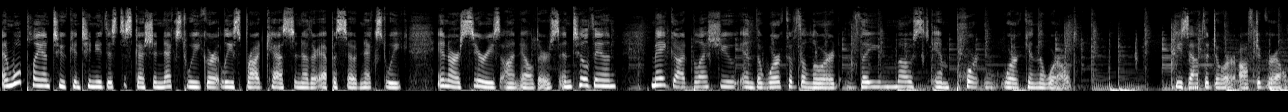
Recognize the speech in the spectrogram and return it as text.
And we'll plan to continue this discussion next week or at least broadcast another episode next week in our series on elders. Until then, may God bless you in the work of the Lord, the most important work in the world. He's out the door, off to grill.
